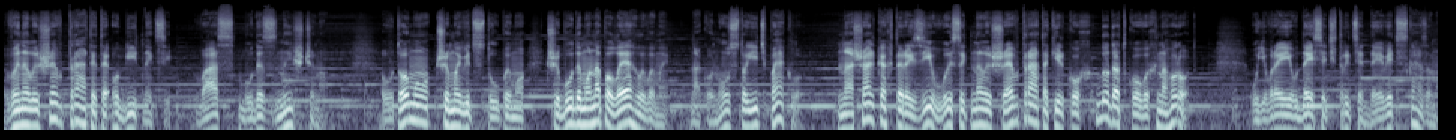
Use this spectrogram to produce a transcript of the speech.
ви не лише втратите обітниці, вас буде знищено. В тому, чи ми відступимо, чи будемо наполегливими, на кону стоїть пекло. На шальках терезів висить не лише втрата кількох додаткових нагород. У Євреїв 10.39 сказано:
